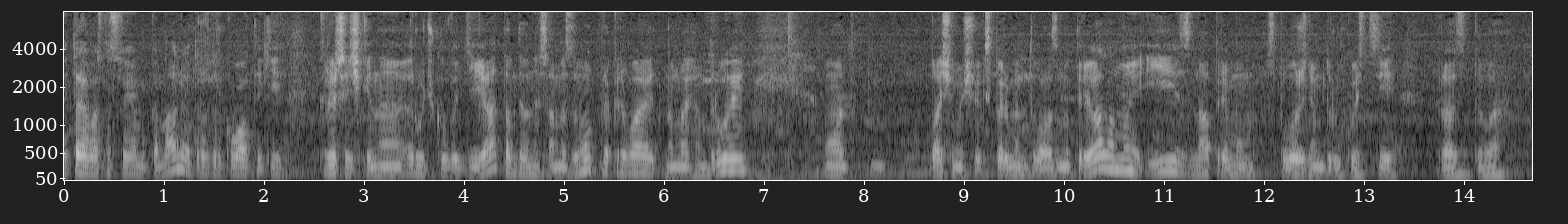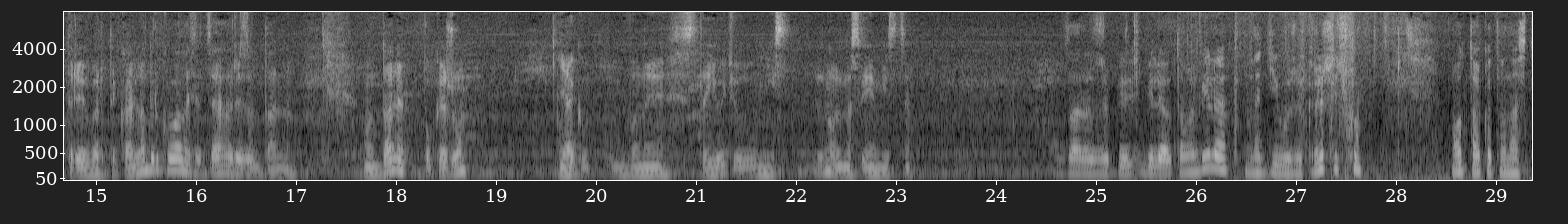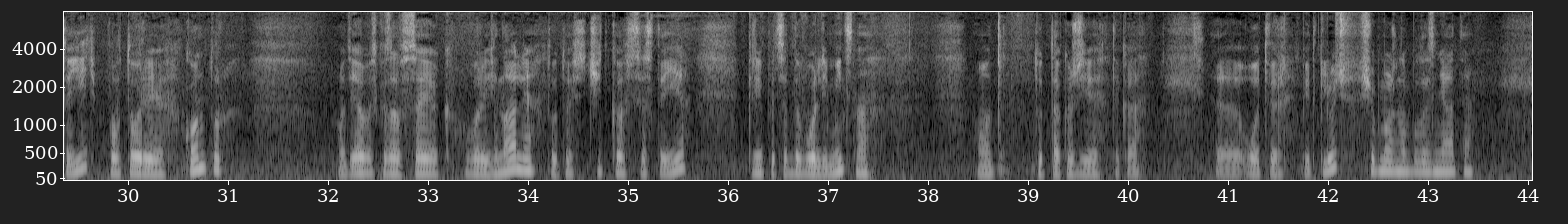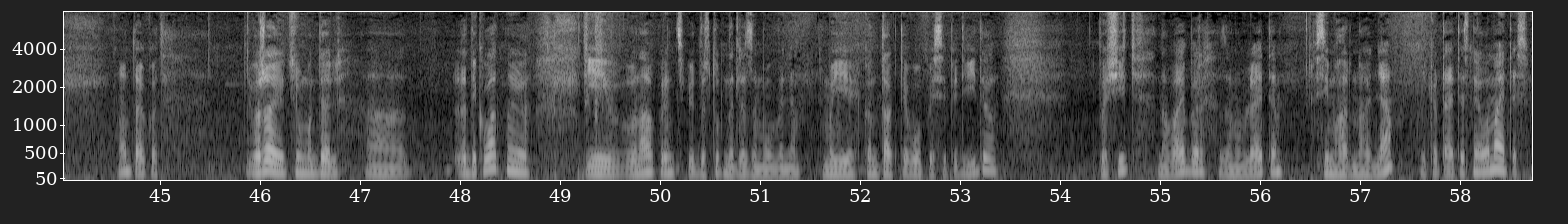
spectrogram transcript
Вітаю вас на своєму каналі. От роздрукував такі кришечки на ручку водія, там де вони саме замок прикривають, на Меган 2. От, бачимо, що експериментував з матеріалами і з напрямом, з положенням друку. Ось ці раз, два, три вертикально друкувалися, це горизонтально. От далі покажу, як вони стають у місць, ну, на своє місце. Зараз вже біля автомобіля надів уже кришечку. От так от вона стоїть, повторює контур. От я би сказав, все як в оригіналі. Тут ось чітко все стає, кріпиться доволі міцно. От, тут також є така е, отвір під ключ, щоб можна було зняти. От так от. Вважаю цю модель а, адекватною і вона, в принципі, доступна для замовлення. Мої контакти в описі під відео. Пишіть на Viber, замовляйте. Всім гарного дня і катайтесь, не ламайтесь.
